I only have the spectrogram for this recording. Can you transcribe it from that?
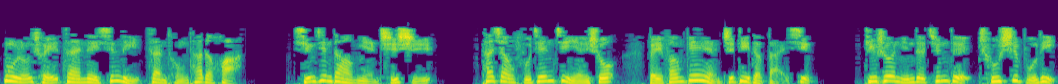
慕容垂在内心里赞同他的话。行进到渑池时，他向苻坚进言说：“北方边远之地的百姓，听说您的军队出师不利，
